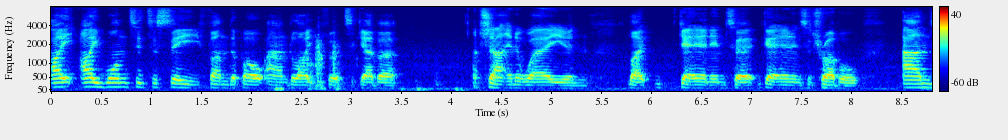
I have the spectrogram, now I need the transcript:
I, I wanted to see Thunderbolt and Lightfoot together, chatting away and like getting into getting into trouble. And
